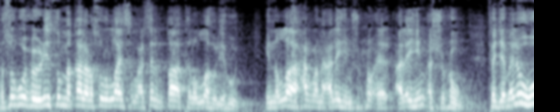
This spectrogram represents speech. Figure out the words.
Rasuulku wuxuu yihi uma qaala rasuulu llahi sal ly slam qaatala allahu lyahuud in allaha xarama alayhim ashuxuum fajamaluuhu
